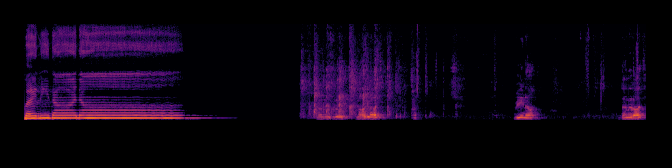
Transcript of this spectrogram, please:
ಬಲಿದಾನ ನನ್ನ ಹೆಸರು ನಾಗರಾಜ್ ವೀಣಾ ಧನರಾಜ್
